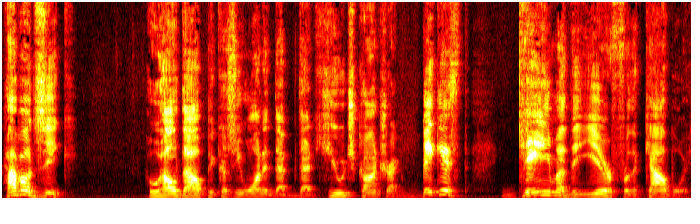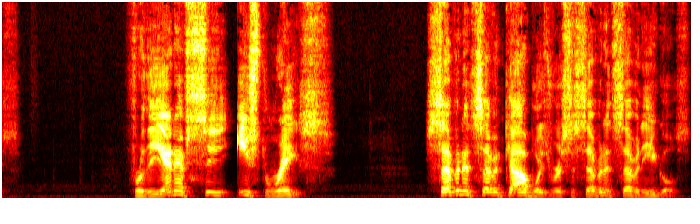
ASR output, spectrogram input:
How about Zeke, who held out because he wanted that, that huge contract? Biggest game of the year for the Cowboys. For the NFC East race Seven and seven Cowboys versus seven and seven Eagles.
